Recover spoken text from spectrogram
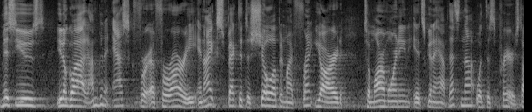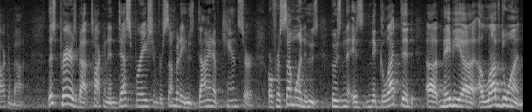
misused. You don't go out, I'm going to ask for a Ferrari and I expect it to show up in my front yard tomorrow morning. It's going to happen. That's not what this prayer is talking about. This prayer is about talking in desperation for somebody who's dying of cancer or for someone who's, who's is neglected uh, maybe a, a loved one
